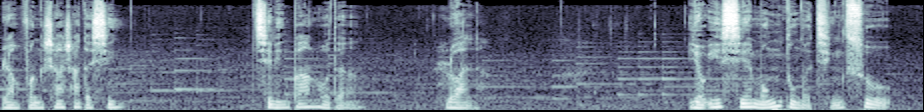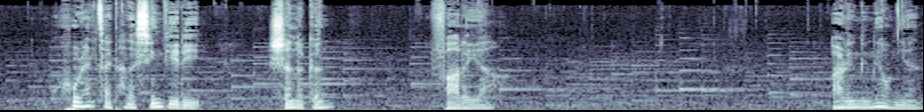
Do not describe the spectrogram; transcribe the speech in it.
让冯莎莎的心七零八落的乱了。有一些懵懂的情愫，忽然在他的心底里生了根，发了芽。二零零六年，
